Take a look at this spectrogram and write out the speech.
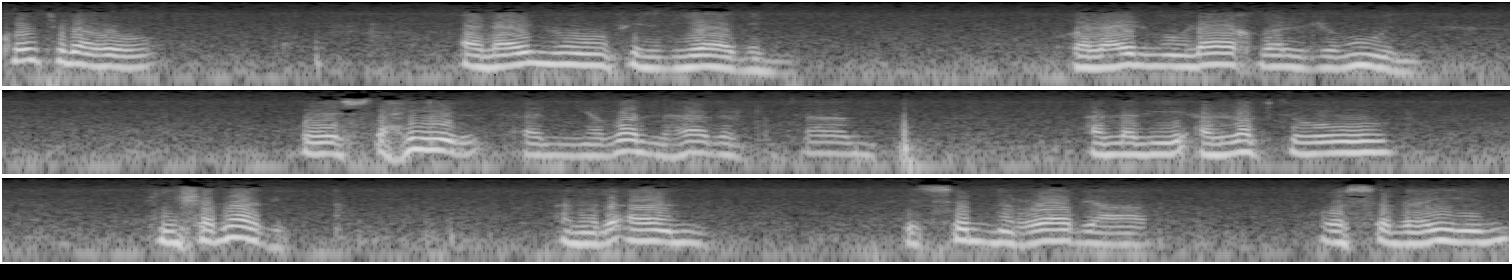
قلت له العلم في ازدياد والعلم لا يقبل الجمود ويستحيل أن يظل هذا الكتاب الذي ألفته في شبابي. أنا الآن في السن الرابعة والسبعين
